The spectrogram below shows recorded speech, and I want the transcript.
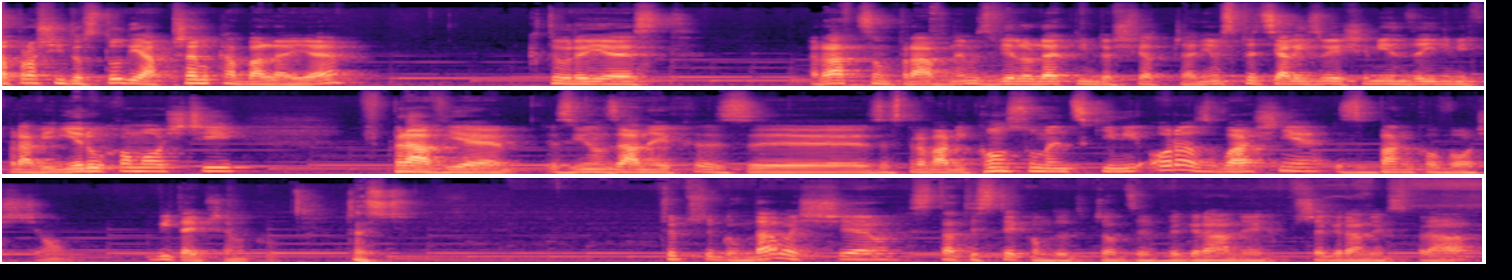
Zaprosić do studia Przemka Baleję, który jest radcą prawnym z wieloletnim doświadczeniem. Specjalizuje się m.in. w prawie nieruchomości, w prawie związanych z, ze sprawami konsumenckimi oraz właśnie z bankowością. Witaj Przemku. Cześć. Czy przyglądałeś się statystykom dotyczącym wygranych, przegranych spraw?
